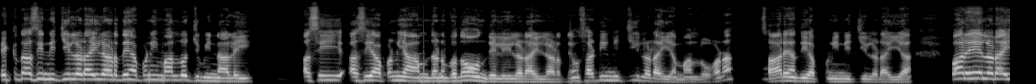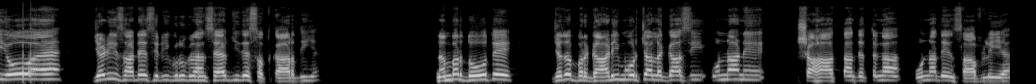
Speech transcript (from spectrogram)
ਇੱਕ ਤਾਂ ਅਸੀਂ ਨਿੱਜੀ ਲੜਾਈ ਲੜਦੇ ਆ ਆਪਣੀ ਮੰਨ ਲਓ ਜ਼ਮੀਨਾਂ ਲਈ ਅਸੀਂ ਅਸੀਂ ਆਪਣੀ ਆਮਦਨ ਵਧਾਉਣ ਦੇ ਲਈ ਲੜਾਈ ਲੜਦੇ ਹਾਂ। ਸਾਡੀ ਨਿੱਜੀ ਲੜਾਈ ਆ ਮੰਨ ਲਓ, ਹਨਾ? ਸਾਰਿਆਂ ਦੀ ਆਪਣੀ ਨਿੱਜੀ ਲੜਾਈ ਆ। ਪਰ ਇਹ ਲੜਾਈ ਉਹ ਹੈ, ਜਿਹੜੀ ਸਾਡੇ ਸ੍ਰੀ ਗੁਰੂ ਗ੍ਰੰਥ ਸਾਹਿਬ ਜੀ ਦੇ ਸਤਕਾਰ ਦੀ ਹੈ ਨੰਬਰ 2 ਤੇ ਜਦੋਂ ਬਰਗਾੜੀ ਮੋਰਚਾ ਲੱਗਾ ਸੀ, ਉਹਨਾਂ ਨੇ ਸ਼ਹਾਦਤਾਂ ਦਿੱਤੀਆਂ, ਉਹਨਾਂ ਦੇ ਇਨਸਾਫ ਲਈ ਆ।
